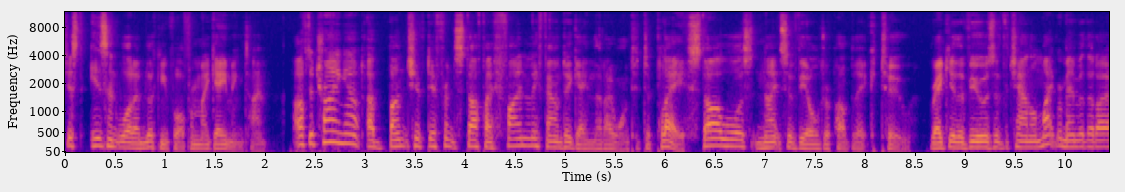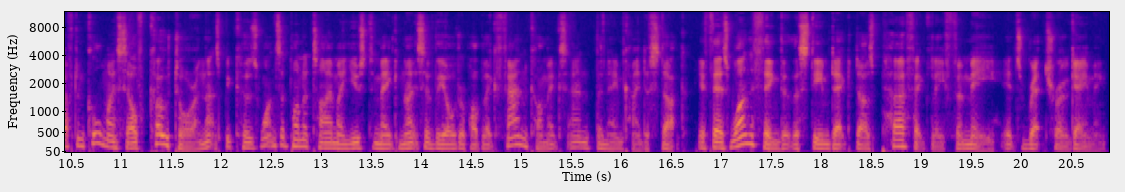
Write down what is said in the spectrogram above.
just isn't what I'm looking for from my gaming time. After trying out a bunch of different stuff, I finally found a game that I wanted to play, Star Wars Knights of the Old Republic 2. Regular viewers of the channel might remember that I often call myself KOTOR, and that's because once upon a time I used to make Knights of the Old Republic fan comics, and the name kind of stuck. If there's one thing that the Steam Deck does perfectly for me, it's retro gaming.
